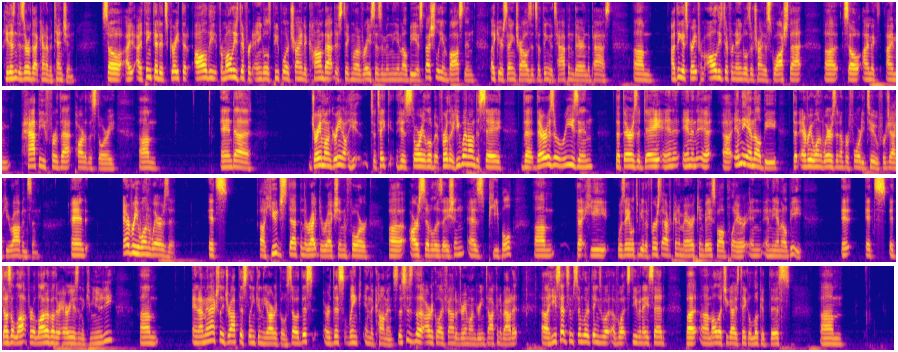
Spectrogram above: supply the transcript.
He doesn't deserve that kind of attention. So I, I think that it's great that all the from all these different angles, people are trying to combat the stigma of racism in the MLB, especially in Boston. Like you're saying, Charles, it's a thing that's happened there in the past. Um, I think it's great from all these different angles. They're trying to squash that. Uh, so I'm I'm happy for that part of the story. Um, and uh, Draymond Green, he, to take his story a little bit further, he went on to say that there is a reason that there is a day in in in, uh, in the MLB that everyone wears the number 42 for Jackie Robinson, and everyone wears it. It's a huge step in the right direction for uh, our civilization as people. Um, that he was able to be the first African American baseball player in in the MLB. It it's it does a lot for a lot of other areas in the community. Um, and I'm gonna actually drop this link in the article. So this or this link in the comments. This is the article I found of Draymond Green talking about it. Uh, he said some similar things of what Stephen A. said, but um, I'll let you guys take a look at this. Um,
